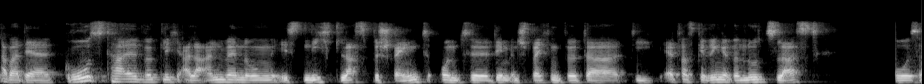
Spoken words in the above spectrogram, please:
aber der Großteil wirklich aller Anwendungen ist nicht lastbeschränkt und äh, dementsprechend wird da die etwas geringere Nutzlast wo es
